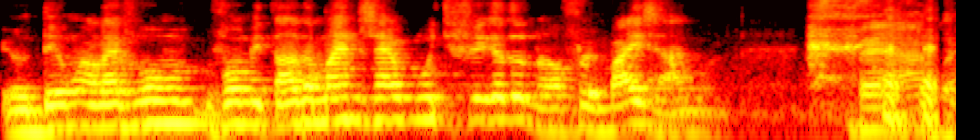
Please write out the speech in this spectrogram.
Eu dei uma leve vomitada, mas não saiu muito fígado, não, foi mais água. É água.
